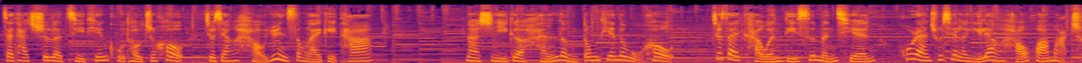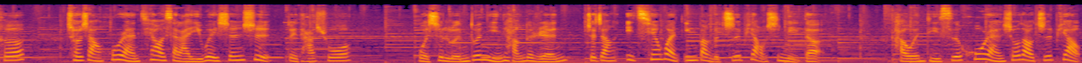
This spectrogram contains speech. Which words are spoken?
在他吃了几天苦头之后，就将好运送来给他。那是一个寒冷冬天的午后，就在卡文迪斯门前，忽然出现了一辆豪华马车，车上忽然跳下来一位绅士，对他说：“我是伦敦银行的人，这张一千万英镑的支票是你的。”卡文迪斯忽然收到支票，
